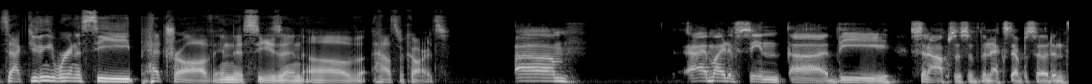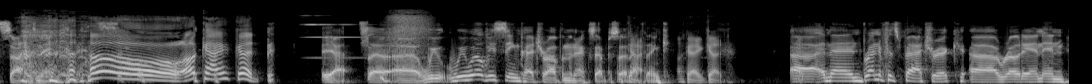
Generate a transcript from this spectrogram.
Zach, do you think we're going to see Petrov in this season of House of Cards? Um, I might have seen uh, the synopsis of the next episode and saw his name. Oh, okay, good. Yeah, so uh, we we will be seeing Petrov in the next episode, I think. Okay, good. Uh, and then Brendan Fitzpatrick uh, wrote in, and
